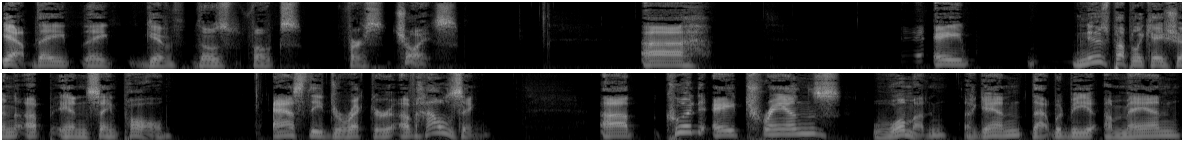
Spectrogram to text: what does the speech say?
Yeah, they they give those folks first choice. Uh, a news publication up in St. Paul asked the director of housing uh, could a trans woman, again, that would be a man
